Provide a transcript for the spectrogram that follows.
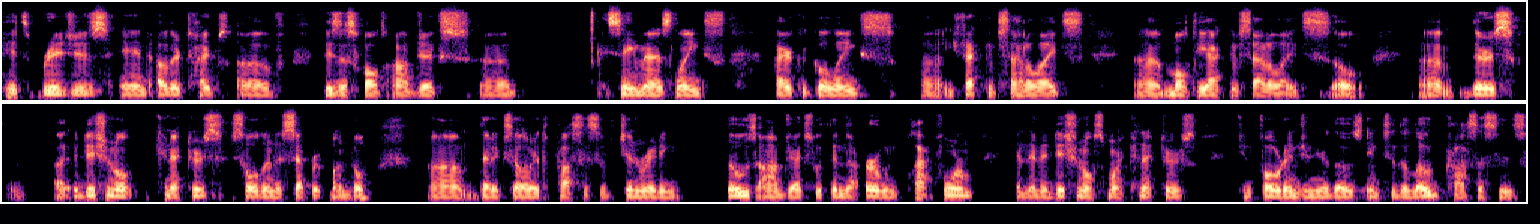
pits, bridges, and other types of business vault objects, uh, same as links, hierarchical links, uh, effective satellites, uh, multi-active satellites. So um, there's uh, additional connectors sold in a separate bundle um, that accelerate the process of generating those objects within the erwin platform, and then additional smart connectors can forward engineer those into the load processes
